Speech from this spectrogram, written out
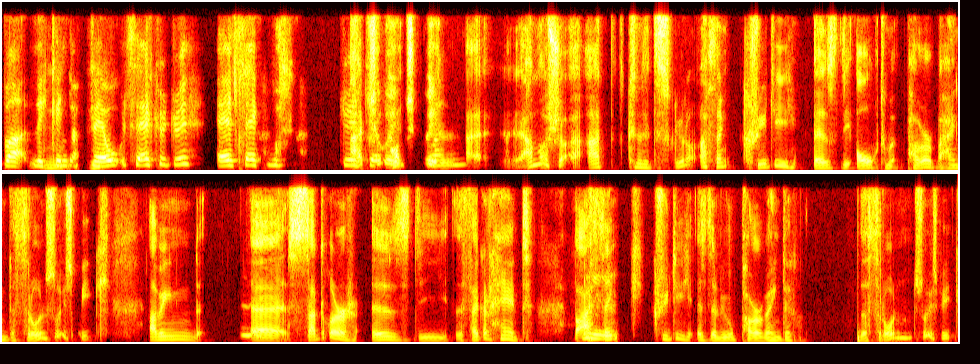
but they Mm, kind of mm. felt secondary. Uh, secondary. to Actually. I, I'm not sure. I, I kind of disagree. it. I think Creedy is the ultimate power behind the throne, so to speak. I mean, uh, Sadler is the, the figurehead, but I Mhm. think Creedy is the real power behind the, the throne, so to speak.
